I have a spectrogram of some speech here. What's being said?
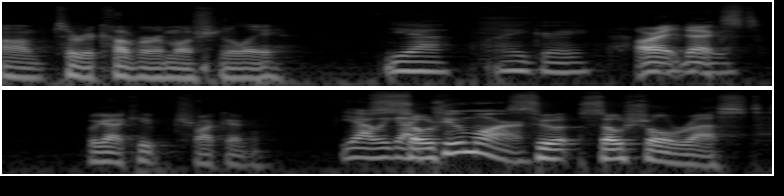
um, to recover emotionally Yeah. I agree. all right next we gotta keep trucking Yeah, we got Soc- two more. so- social rest.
